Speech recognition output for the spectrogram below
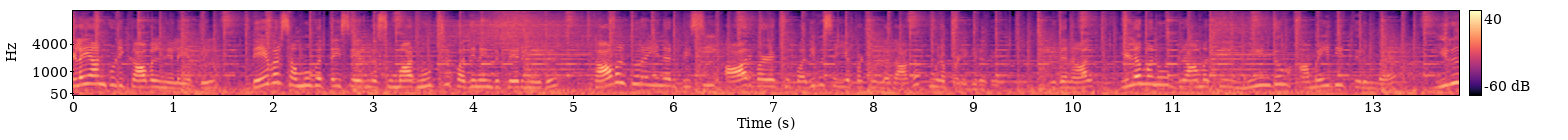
இளையான்குடி காவல் நிலையத்தில் தேவர் சமூகத்தை சேர்ந்த சுமார் நூற்று பதினைந்து பேர் மீது காவல்துறையினர் பிசி ஆர் வழக்கு பதிவு செய்யப்பட்டுள்ளதாக கூறப்படுகிறது. இதனால் இளமனூர் கிராமத்தில் மீண்டும் அமைதி திரும்ப இரு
